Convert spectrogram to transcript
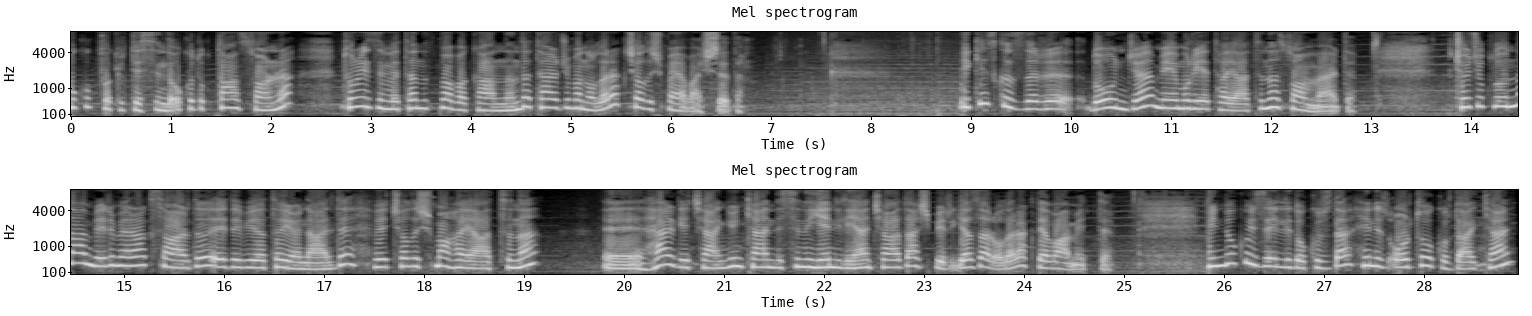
Hukuk Fakültesinde okuduktan sonra Turizm ve Tanıtma Bakanlığı'nda tercüman olarak çalışmaya başladı. İkiz kızları doğunca memuriyet hayatına son verdi. Çocukluğundan beri merak sardığı edebiyata yöneldi ve çalışma hayatına e, her geçen gün kendisini yenileyen çağdaş bir yazar olarak devam etti. 1959'da henüz ortaokuldayken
